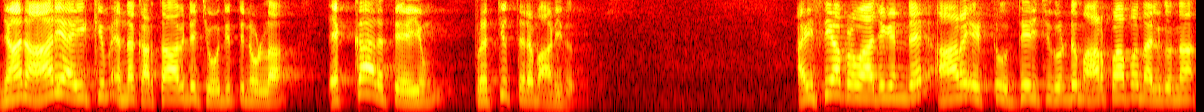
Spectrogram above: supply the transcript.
ഞാൻ ആരെ അയക്കും എന്ന കർത്താവിന്റെ ചോദ്യത്തിനുള്ള എക്കാലത്തെയും പ്രത്യുത്തരമാണിത്. ഐസിയ പ്രവാചകന്റെ ആറ് എട്ട് ഉദ്ധരിച്ചുകൊണ്ട് മാർപ്പാപ്പ നൽകുന്ന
